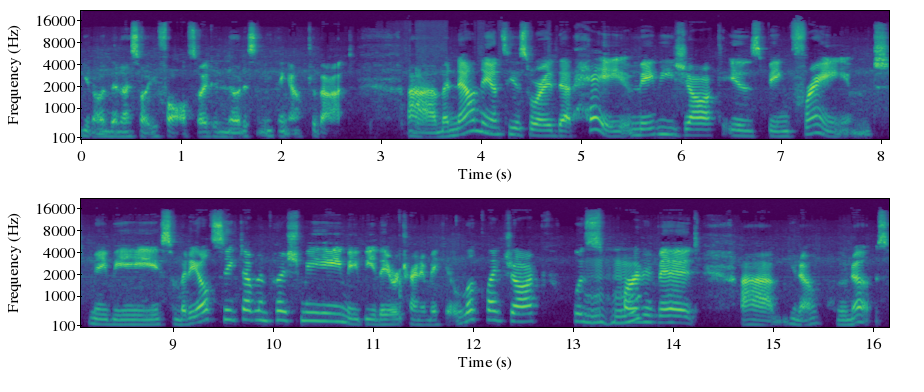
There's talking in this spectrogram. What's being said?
you know, and then I saw you fall, so I didn't notice anything after that. Um, and now Nancy is worried that, hey, maybe Jacques is being framed. Maybe somebody else sneaked up and pushed me. Maybe they were trying to make it look like Jacques was mm-hmm. part of it. Um, you know, who knows?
